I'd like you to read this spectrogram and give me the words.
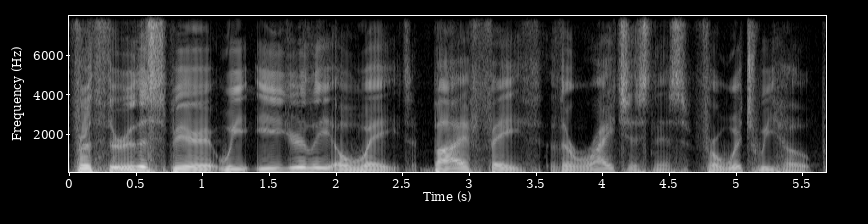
For through the Spirit we eagerly await by faith the righteousness for which we hope.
